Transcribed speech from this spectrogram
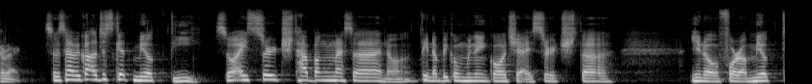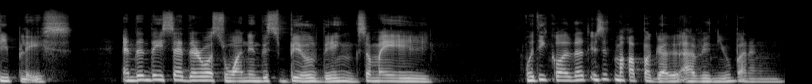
correct. So sabi ko, I'll just get milk tea. So I searched habang nasa, ano, tinabi ko muna yung kotse, I searched, uh, you know, for a milk tea place. And then they said there was one in this building. So may, what do you call that? Is it Makapagal Avenue? Parang,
